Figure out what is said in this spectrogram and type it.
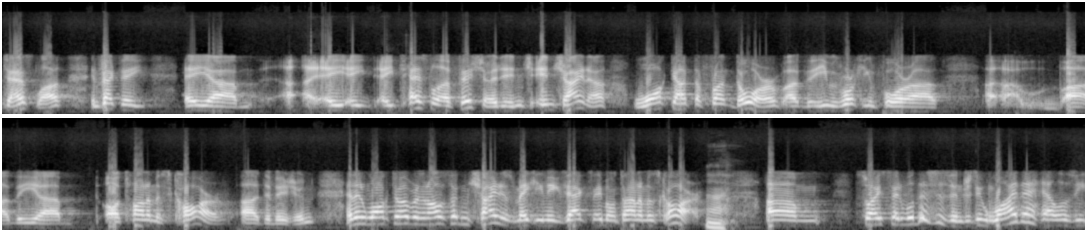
Tesla. In fact, a a um, a, a, a Tesla official in in China walked out the front door. Uh, he was working for uh, uh, uh, the uh, autonomous car uh, division, and then walked over, and then all of a sudden, China's making the exact same autonomous car. Uh. Um, so I said, "Well, this is interesting. Why the hell is he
